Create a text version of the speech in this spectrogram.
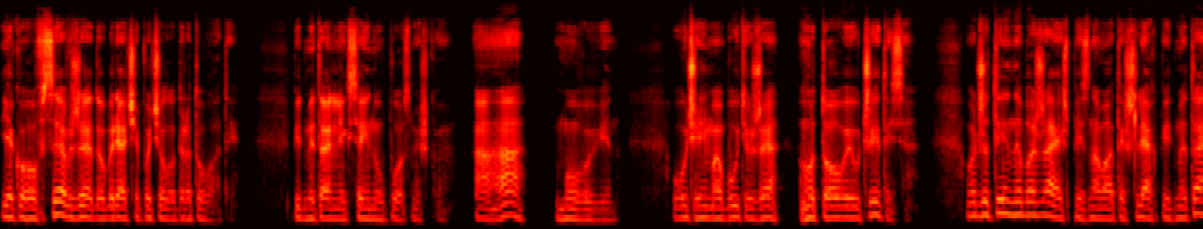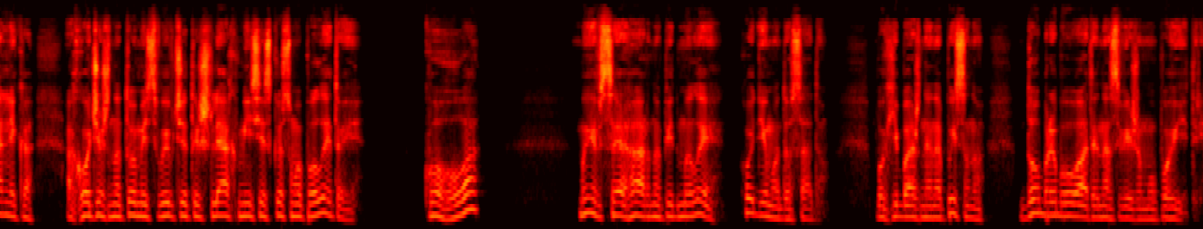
якого все вже добряче почало дратувати. Підмітальник сяйнув посмішкою. Ага, мовив він. Учень, мабуть, уже готовий учитися. Отже, ти не бажаєш пізнавати шлях підметальника, а хочеш натомість вивчити шлях місіс Космополитої. Кого? Ми все гарно підмили. Ходімо до саду, бо хіба ж не написано добре бувати на свіжому повітрі?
